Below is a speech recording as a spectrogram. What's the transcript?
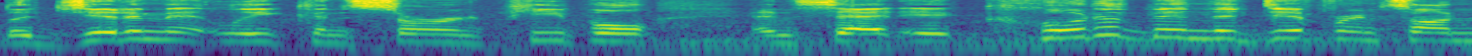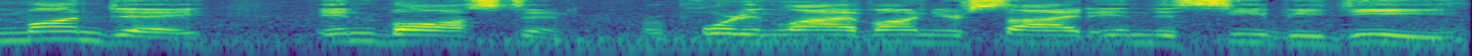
legitimately concerned people and said it could have been the difference on Monday in Boston. Reporting live on your side in the CBD,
